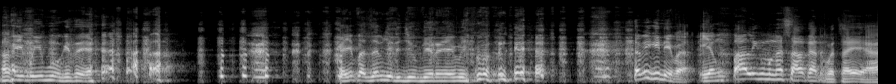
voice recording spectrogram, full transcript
Kayak ibu-ibu gitu ya. Kayaknya Pak Zam jadi jubirnya ibu-ibu. Tapi gini Pak, yang paling mengesalkan buat saya ya,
